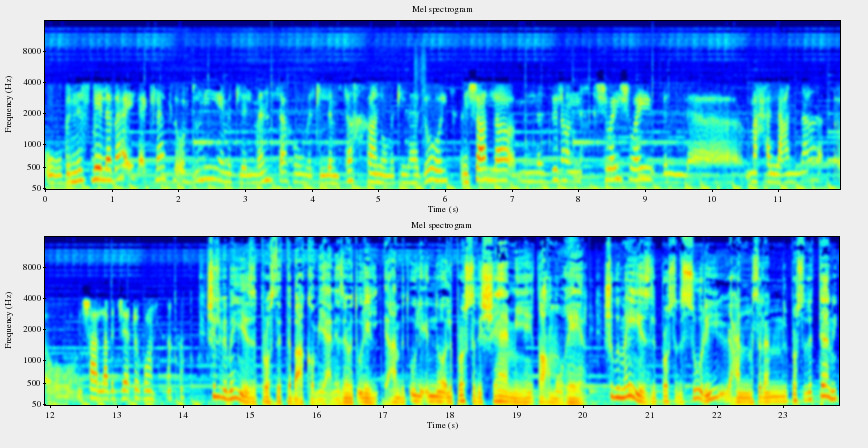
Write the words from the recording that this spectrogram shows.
وبالنسبة لباقي الأكلات الأردنية مثل المنسف ومثل المسخن ومثل هدول إن شاء الله بننزلهم شوي شوي بالمحل عنا وإن شاء الله بتجربون. شو اللي بيميز البروستد تبعكم؟ يعني زي ما بتقولي عم بتقولي إنه البروستد الشامي طعمه غير. شو بيميز البروستد السوري عن مثلا البروستد الثاني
